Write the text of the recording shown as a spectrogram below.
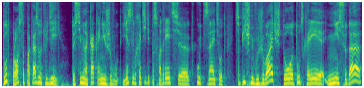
тут просто показывают людей, то есть именно как они живут. Если вы хотите посмотреть э, какую-то, знаете, вот типичный выживач, то тут скорее не сюда.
